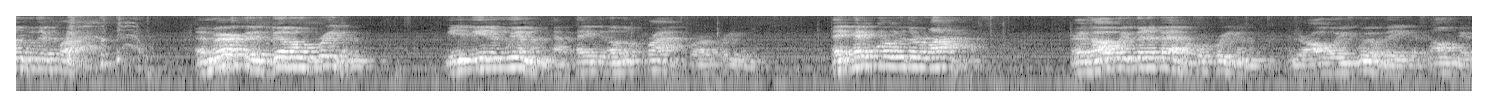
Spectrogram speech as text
Comes with a price. America is built on freedom. Many men and women have paid the ultimate price for our freedom. They paid for it with their lives. There has always been a battle for freedom, and there always will be as long as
